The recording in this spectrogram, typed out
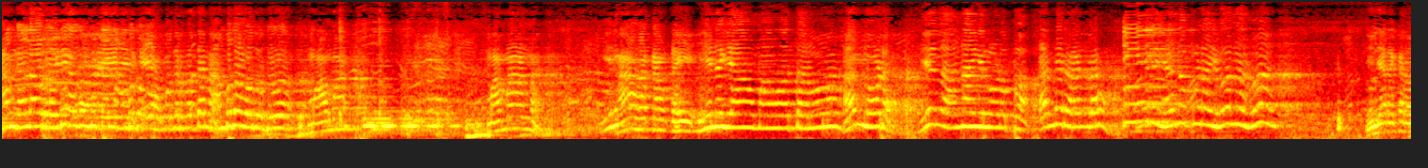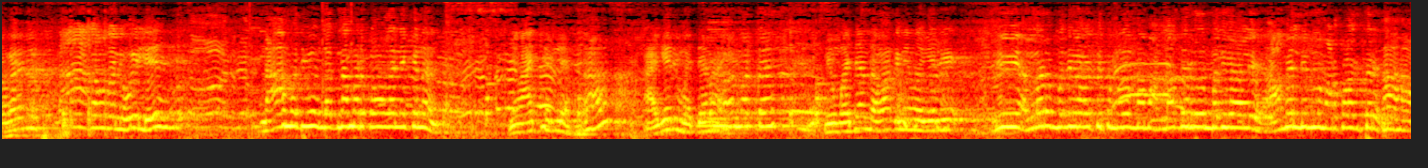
ಹಂಗಲ್ಲ ಅವ್ರು ರೆಡಿ ಆಗೋ ಮಟ್ಟ ಮತ್ತೆ ಓದೋದು ಮಾಮ ಮಾಮ ಅಣ್ಣ ನಾ ಹಾಕ ಕೈ. ನಿನಗೆ ಯಾವ ಮಾವ ತಾನು ಅದ್ ನೋಡ. ಇಲ್ಲ ಅಣ್ಣಾಗಿ ನೋಡಪ್ಪ. ಅಂದ್ರೆ ಅಣ್ಣ. ಹೆಣ್ಣು ಕೂಡ ಇವ ನಾನು? ನಿಂಜಾರ ಹೋಗ ನಾ ಹೋಗ್ಲಿ ನಾ ಮದುವೆ ಲಗ್ನ ಮಾಡ್ಕೊಳ್ಳೋದನ್ನೇಕಿನ ನೀವ್ ಹಾಕಿರ್ಲಿ ಆಗ್ಯಾರಿ ಮಧ್ಯಾಹ್ನ ಮತ್ತೆ ನೀವು ಮಧ್ಯಾಹ್ನ ಅವಾಗ ನೀವು ಹೋಗ್ಯಾರಿ ನೀವು ಎಲ್ಲರೂ ಮದುವೆ ಆಗ್ತಿತ್ತು ಮೊದಲು ನಮ್ಮ ಅಣ್ಣದರ ಮದುವೆ ಆಗಲಿ ಆಮೇಲೆ ನಿಮ್ಗೆ ಮಾಡ್ಕೊಳಕ್ತಾರೆ ಹಾ ಹಾ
